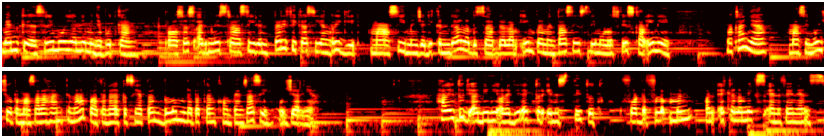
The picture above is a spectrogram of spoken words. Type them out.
Menke Sri Mulyani menyebutkan, proses administrasi dan verifikasi yang rigid masih menjadi kendala besar dalam implementasi stimulus fiskal ini. Makanya, masih muncul permasalahan kenapa tenaga kesehatan belum mendapatkan kompensasi, ujarnya. Hal itu diamini oleh Direktur Institute for Development on Economics and Finance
